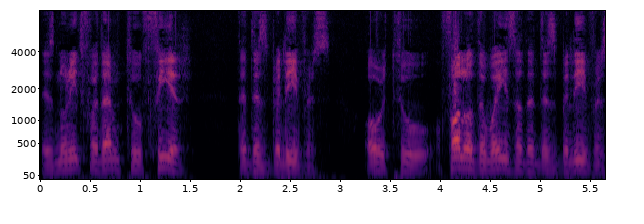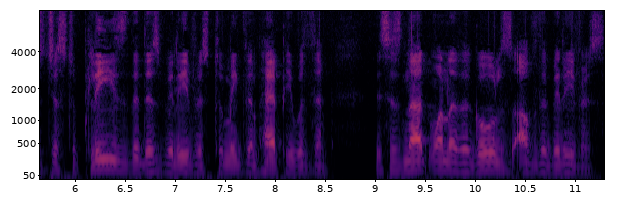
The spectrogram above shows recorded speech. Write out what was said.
There is no need for them to fear the disbelievers or to follow the ways of the disbelievers just to please the disbelievers, to make them happy with them. This is not one of the goals of the believers.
